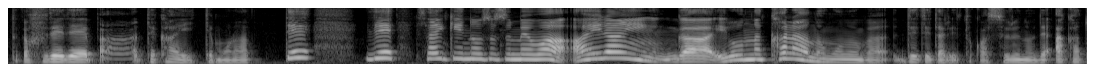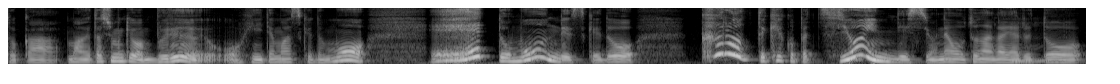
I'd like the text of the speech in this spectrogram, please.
だから筆でバーって描いてもらって。で最近のおすすめはアイラインがいろんなカラーのものが出てたりとかするので赤とか。まあ私も今日はブルーを引いてますけどもえー、と思うんですけど黒って結構やっぱ強いんですよね大人がやると、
